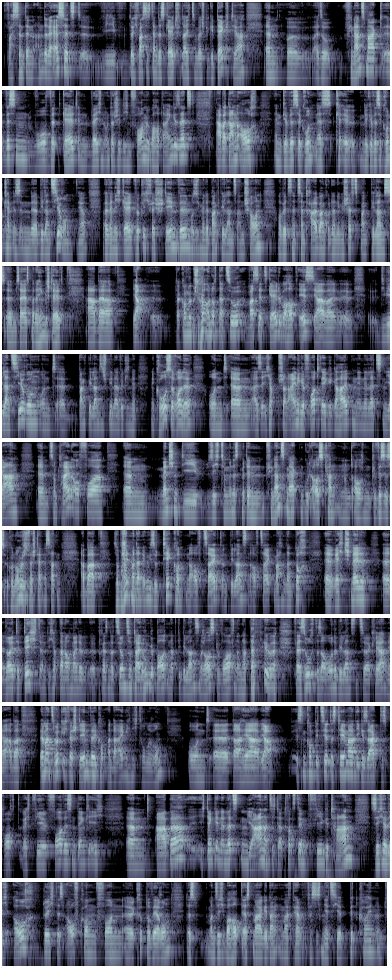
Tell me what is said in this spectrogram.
was sind denn andere Assets? Äh, wie, durch was ist denn das Geld vielleicht zum Beispiel gedeckt? Ja, ähm, äh, also Finanzmarktwissen, wo wird Geld in welchen unterschiedlichen Formen überhaupt eingesetzt? Aber dann auch eine gewisse, Grundnes, äh, eine gewisse Grundkenntnis in der Bilanzierung. Ja? Weil wenn ich Geld wirklich verstehen will, muss ich mir eine Bankbilanz anschauen. Ob jetzt eine Zentralbank oder eine Geschäftsbankbilanz, äh, sei erstmal dahingestellt. Aber ja, äh, da kommen wir bestimmt auch noch dazu, was jetzt Geld überhaupt ist, ja, weil äh, die Bilanzierung und Bankbilanzen spielen da wirklich eine, eine große Rolle. Und ähm, also ich habe schon einige Vorträge gehalten in den letzten Jahren, ähm, zum Teil auch vor ähm, Menschen, die sich zumindest mit den Finanzmärkten gut auskannten und auch ein gewisses ökonomisches Verständnis hatten. Aber sobald man dann irgendwie so T-Konten aufzeigt und Bilanzen aufzeigt, machen dann doch äh, recht schnell äh, Leute dicht. Und ich habe dann auch meine äh, Präsentation zum Teil umgebaut und habe die Bilanzen rausgeworfen und habe dann versucht, das auch ohne Bilanzen zu erklären. Ja, aber wenn man es wirklich verstehen will, kommt man da eigentlich nicht drum herum. Und äh, daher, ja, ist ein kompliziertes Thema. Wie gesagt, es braucht recht viel Vorwissen, denke ich. Ähm, aber ich denke, in den letzten Jahren hat sich da trotzdem viel getan. Sicherlich auch durch das Aufkommen von äh, Kryptowährungen, dass man sich überhaupt erstmal Gedanken macht, Herr, was ist denn jetzt hier Bitcoin und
